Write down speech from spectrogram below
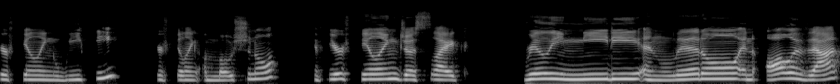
you're feeling weepy, you're feeling emotional, if you're feeling just like really needy and little and all of that,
